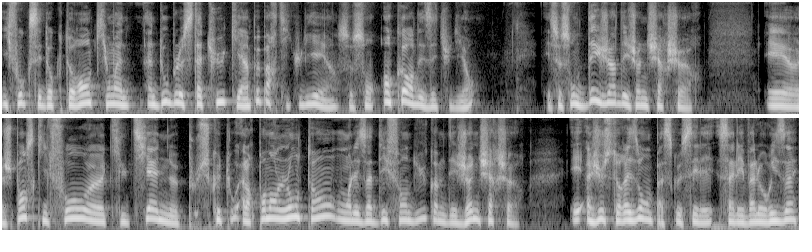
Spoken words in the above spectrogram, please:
il faut que ces doctorants qui ont un, double statut qui est un peu particulier, hein, ce sont encore des étudiants et ce sont déjà des jeunes chercheurs. Et euh, je pense qu'il faut euh, qu'ils tiennent plus que tout. Alors pendant longtemps, on les a défendus comme des jeunes chercheurs. Et à juste raison, parce que ça les valorisait.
